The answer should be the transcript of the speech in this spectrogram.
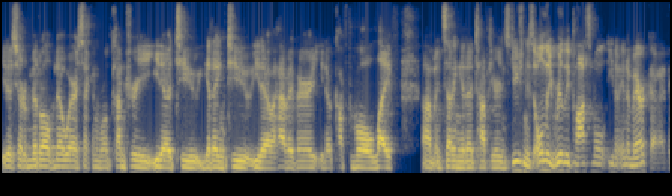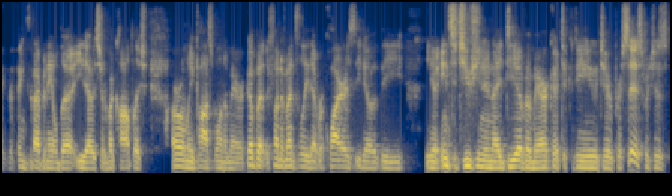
you know sort of middle of nowhere second world country you know to getting to you know have a very you know comfortable life um, and setting at a top tier institution is only really possible you know in America and I think the things that I've been able to you know sort of accomplish are only possible in America but fundamentally that requires you know the you know institution and idea of America to continue to persist which is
